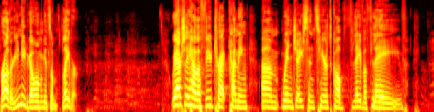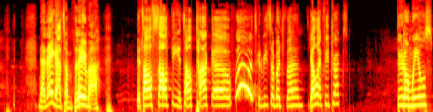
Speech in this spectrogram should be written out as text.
brother, you need to go home and get some flavor. We actually have a food truck coming um, when Jason's here. It's called Flava Flav. now they got some flavor. It's all salty. It's all taco. Woo! It's gonna be so much fun. Y'all like food trucks? Food on wheels?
